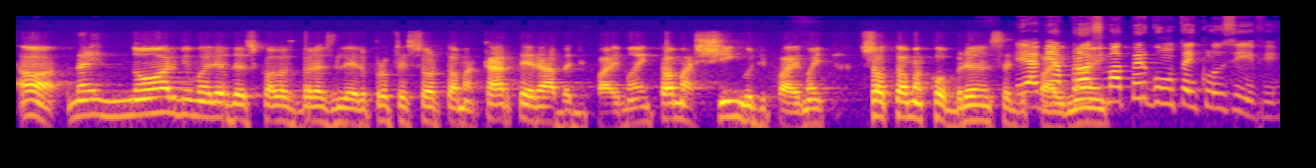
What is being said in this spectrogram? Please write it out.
Ó, na enorme maioria das escolas brasileiras, o professor toma carteirada de pai e mãe, toma xingo de pai e mãe, só toma cobrança de pai e mãe. É a minha próxima pergunta, inclusive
